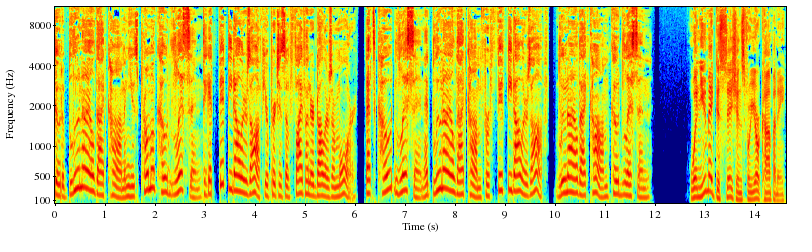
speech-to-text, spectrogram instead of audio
Go to Bluenile.com and use promo code LISTEN to get $50 off your purchase of $500 or more. That's code LISTEN at Bluenile.com for $50 off. Bluenile.com code LISTEN. When you make decisions for your company,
